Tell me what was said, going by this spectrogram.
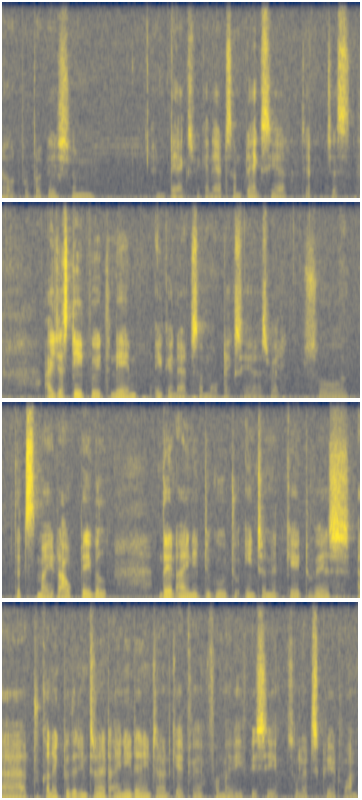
route propagation and tags. We can add some tags here that just I just did with name. You can add some more text here as well. So that's my route table. Then I need to go to internet gateways. Uh, to connect to the internet I need an internet gateway for my VPC so let's create one.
